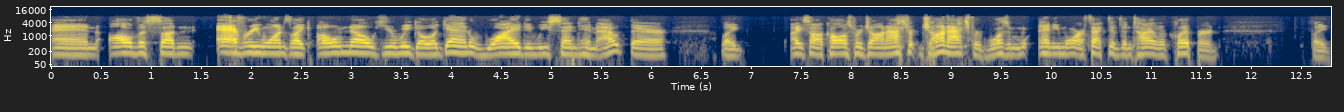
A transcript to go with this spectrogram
And all of a sudden, everyone's like, oh no, here we go again. Why did we send him out there? Like, I saw calls for John Axford. John Axford wasn't any more effective than Tyler Clippard. Like,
